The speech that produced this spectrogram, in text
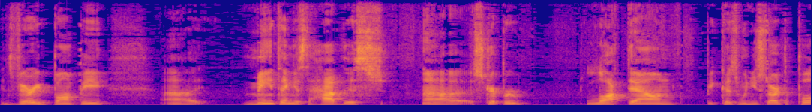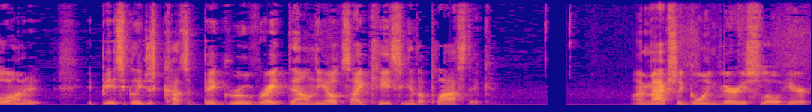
It's very bumpy. Uh, main thing is to have this uh, stripper locked down because when you start to pull on it, it basically just cuts a big groove right down the outside casing of the plastic. I'm actually going very slow here.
